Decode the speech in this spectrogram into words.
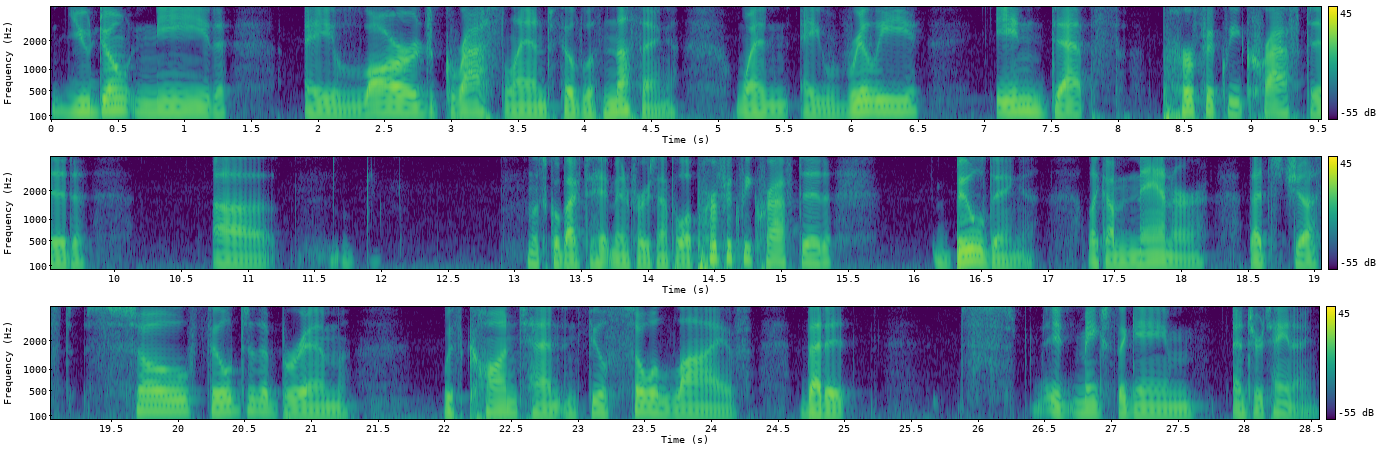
You don't need a large grassland filled with nothing when a really in depth, perfectly crafted. Uh, let's go back to Hitman, for example. A perfectly crafted building, like a manor, that's just so filled to the brim with content and feels so alive that it it makes the game entertaining.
